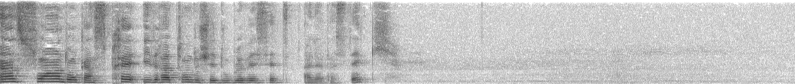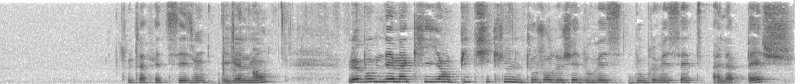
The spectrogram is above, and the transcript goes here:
Un soin, donc un spray hydratant de chez W7 à la pastèque. tout à fait de saison également. Le baume démaquillant Peachy Clean, toujours de chez W7 à la pêche.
